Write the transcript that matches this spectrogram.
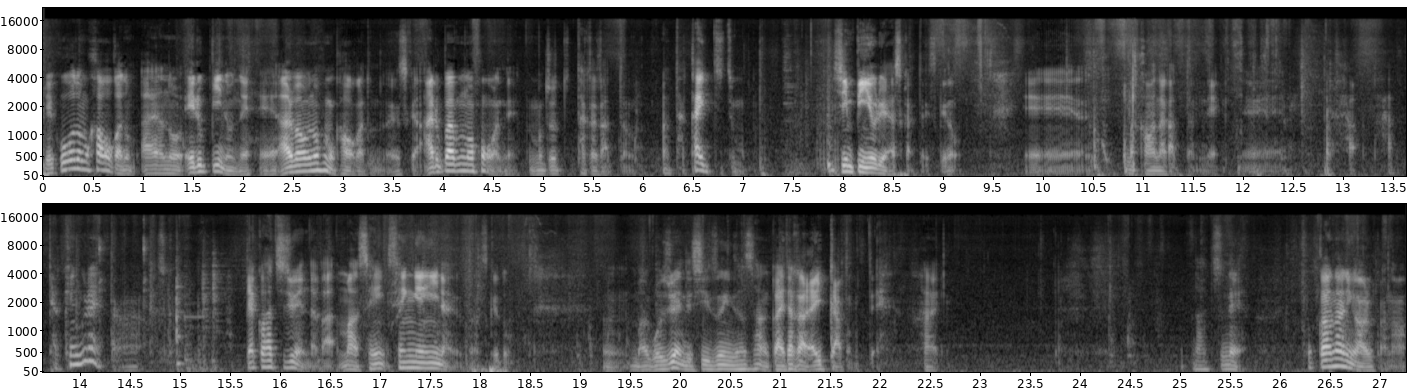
レコードも買おうかとあの LP のね、アルバムの方も買おうかと思ったんですけどアルバムの方はねもうちょっと高かったの、まあ、高いって言っても新品よりは安かったですけど、えーまあ、買わなかったんで、えー800円ぐらいだったかな確か。880円だからまあ 1000, 1000円以内だったんですけど、うん、まあ50円でシーズンインザさん買えたからいいかと思ってはい。夏ね他何があるかな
